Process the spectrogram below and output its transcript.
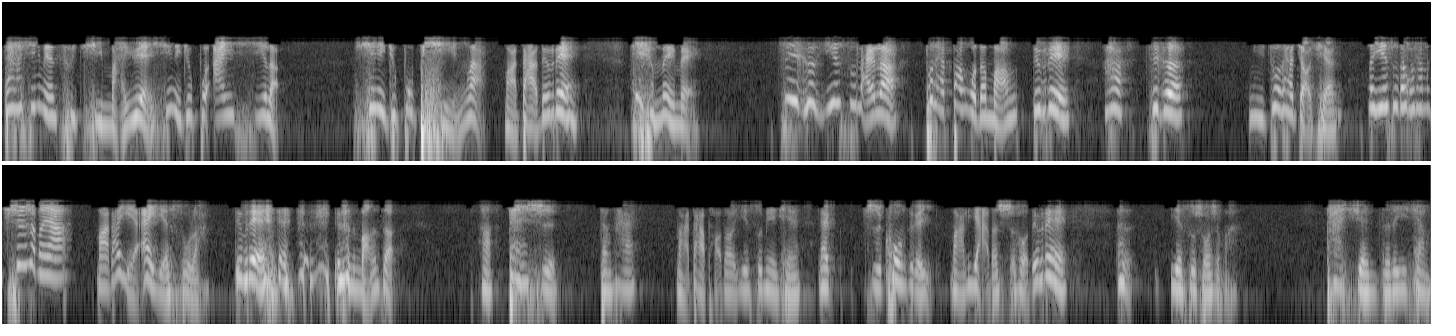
但他心里面起起埋怨，心里就不安息了，心里就不平了。马大，对不对？这个妹妹，这个耶稣来了，不来帮我的忙，对不对？啊，这个你坐他脚前。那耶稣他会他们吃什么呀？马大也爱耶稣了，对不对？因为他忙着，啊！但是当他马大跑到耶稣面前来指控这个玛利亚的时候，对不对？嗯，耶稣说什么？他选择了一项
